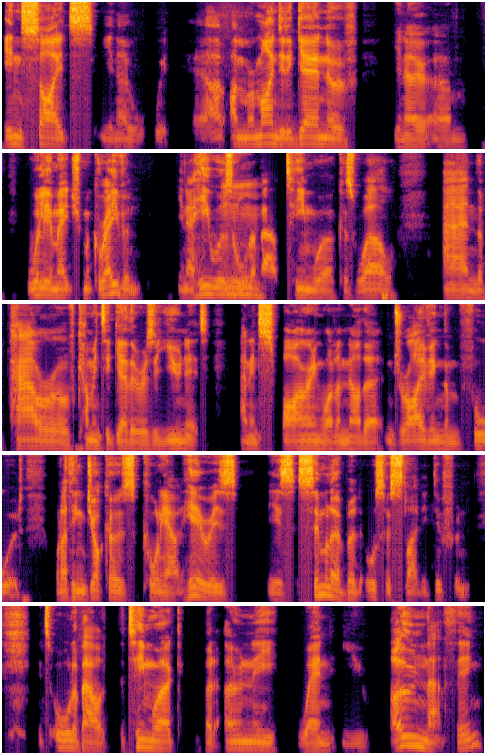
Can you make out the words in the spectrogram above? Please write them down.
insights. You know, I'm reminded again of, you know, um, William H. McRaven. You know, he was mm. all about teamwork as well and the power of coming together as a unit and inspiring one another and driving them forward. What I think Jocko's calling out here is is similar but also slightly different. It's all about the teamwork, but only when you own that thing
